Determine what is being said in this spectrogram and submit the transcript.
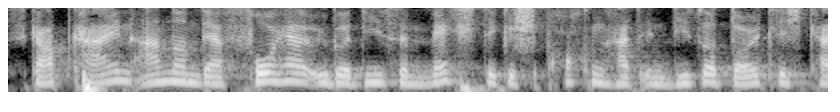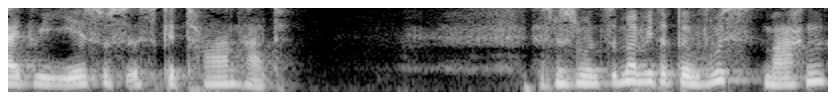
Es gab keinen anderen, der vorher über diese Mächte gesprochen hat in dieser Deutlichkeit, wie Jesus es getan hat. Das müssen wir uns immer wieder bewusst machen,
